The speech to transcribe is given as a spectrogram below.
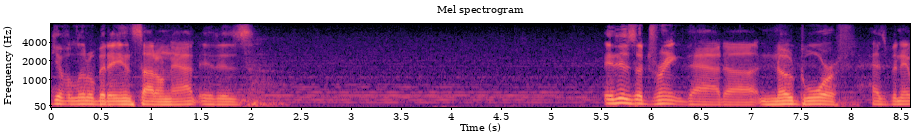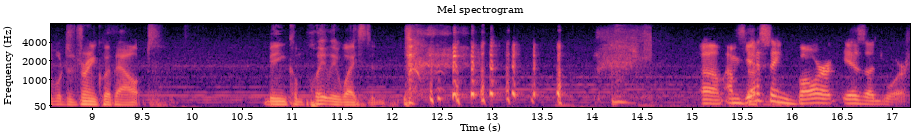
give a little bit of insight on that, it is it is a drink that uh, no dwarf has been able to drink without being completely wasted. Um, I'm So- guessing Bart is a dwarf,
